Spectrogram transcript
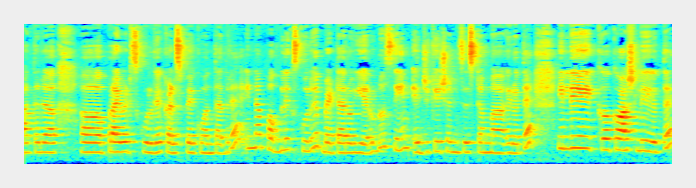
ಆ ಥರ ಪ್ರೈವೇಟ್ ಸ್ಕೂಲ್ಗೆ ಕಳಿಸ್ಬೇಕು ಅಂತಂದರೆ, ಇನ್ನು ಪಬ್ಲಿಕ್ ಸ್ಕೂಲ್ಗೆ ಬೆಟರು ಎರಡು ಸೇಮ್ ಎಜುಕೇಷನ್ ಸಿಸ್ಟಮ್ ಇರುತ್ತೆ. ಇಲ್ಲಿ ಕಾಸ್ಟ್ಲಿ ಇರುತ್ತೆ,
